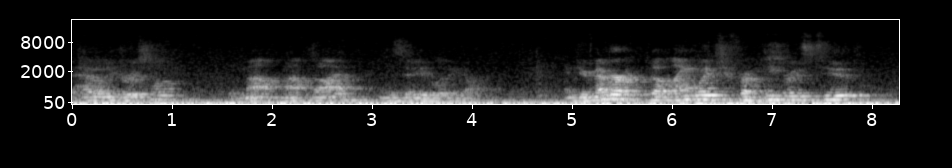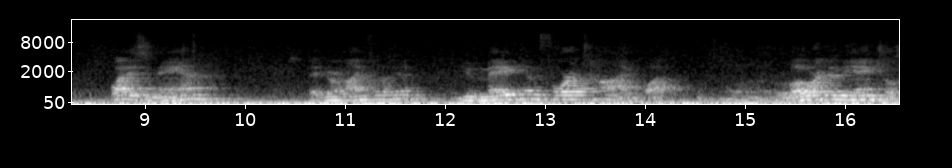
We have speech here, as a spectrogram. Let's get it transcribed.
the heavenly Jerusalem, the Mount, Mount Zion, and the city of the living God. And do you remember the language from Hebrews 2? What is man that you're mindful of him? You made him for a time, what? Lower than the angels.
